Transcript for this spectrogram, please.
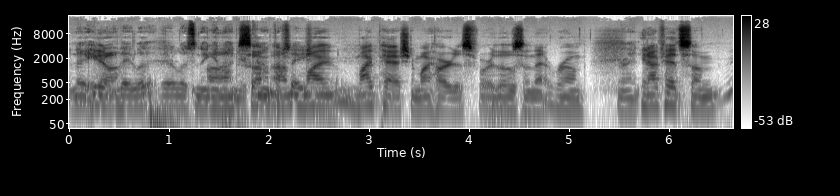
And they you hear, know. they li- they're listening in on Um, your so I'm- I'm- conversation. my my passion, my heart is for those in that room. right. And I've had some,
